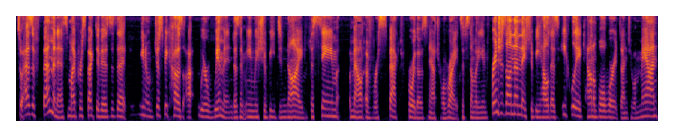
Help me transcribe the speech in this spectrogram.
So as a feminist, my perspective is, is that, you know, just because uh, we're women doesn't mean we should be denied the same amount of respect for those natural rights. If somebody infringes on them, they should be held as equally accountable were it done to a man.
